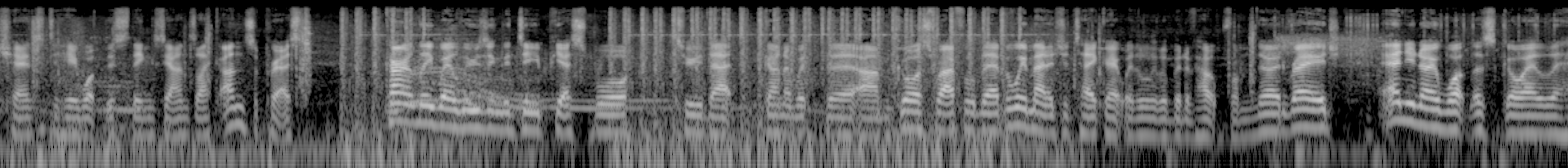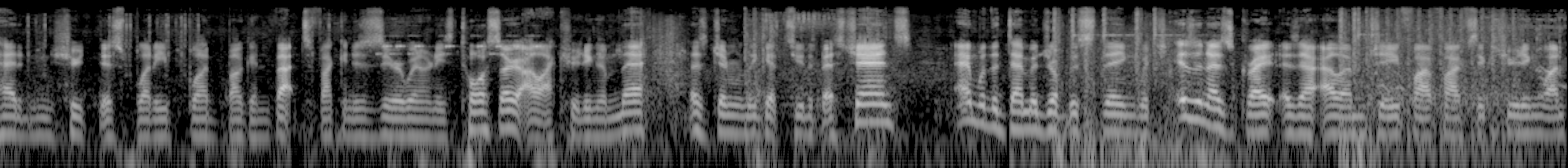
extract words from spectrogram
chance to hear what this thing sounds like unsuppressed. Currently we're losing the DPS war to that gunner with the um, Gauss rifle there, but we managed to take it out with a little bit of help from Nerd Rage. And you know what, let's go ahead and shoot this bloody blood bug and VATS. If I can just zero in on his torso, I like shooting him there. That generally gets you the best chance. And with the damage of this thing, which isn't as great as our LMG 556 shooting one,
